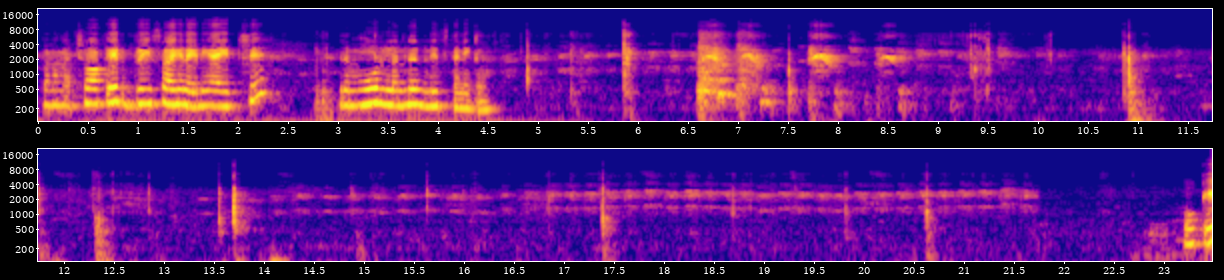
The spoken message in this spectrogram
இப்போ நம்ம சாக்லேட் ப்ரீஸ் ஆகி ரெடி ஆயிடுச்சு. இது மூணுலேருந்து ரிலீஸ் பண்ணிக்கலாம். ஓகே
